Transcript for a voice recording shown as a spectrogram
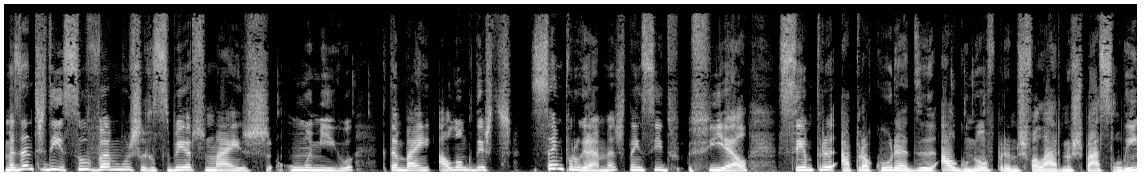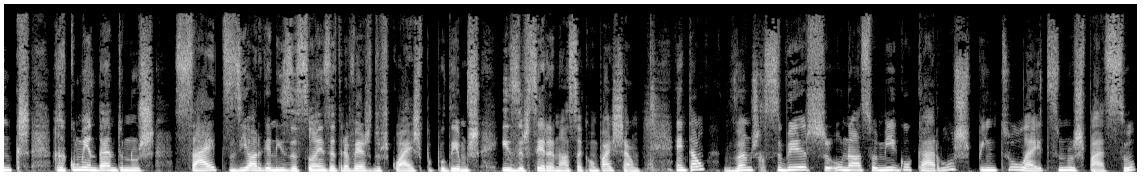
Mas antes disso, vamos receber mais um amigo que também, ao longo destes 100 programas, tem sido fiel, sempre à procura de algo novo para nos falar no espaço Links, recomendando-nos sites e organizações através dos quais podemos exercer a nossa compaixão. Então, vamos receber o nosso amigo Carlos Pinto Leite no espaço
